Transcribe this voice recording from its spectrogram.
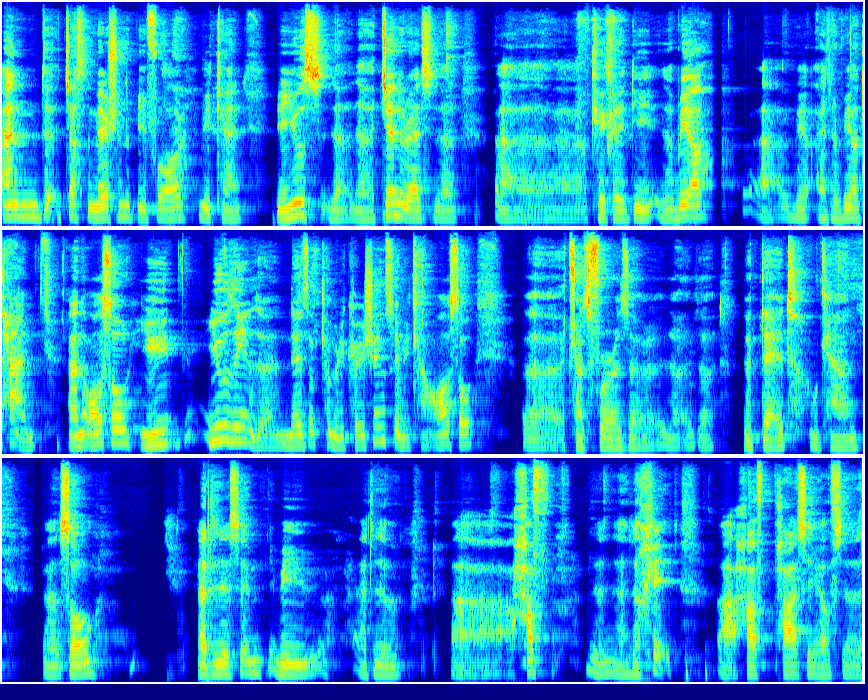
and just mentioned before, we can use the, the generate the uh, QKD, the uh, real at real time. And also using the laser communications, we can also uh, transfer the, the, the, the, data. We can, uh, so at the same, we, at the uh, half, the, the head, uh, half pass of the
